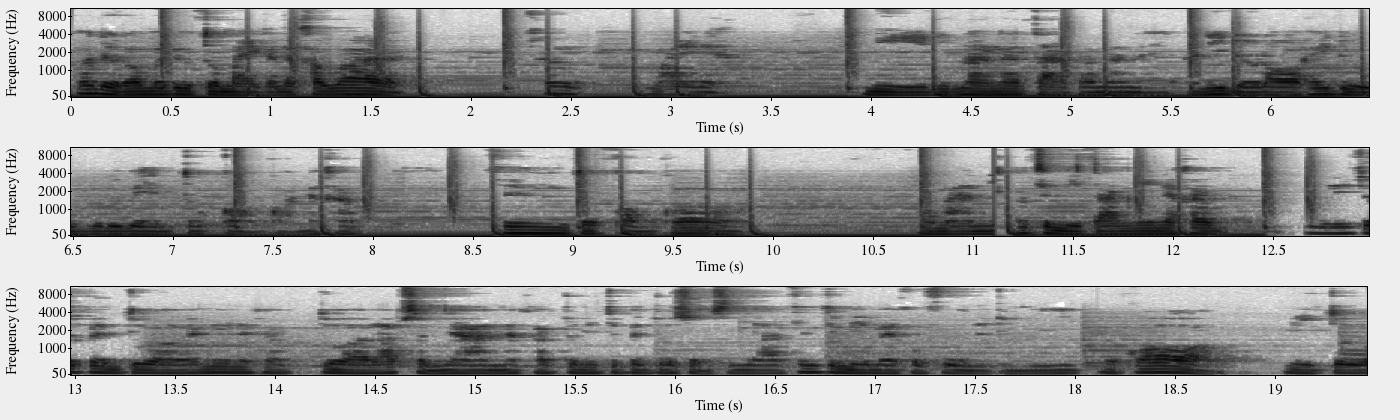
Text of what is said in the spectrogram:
ก็เดี๋ยวเรามาดูตัวไมค์กันนะครับว่าข้างไมค์เนี่ย มีรูปร่างหน้าตาประมาณไหน อันนี้เดี๋ยวรอให้ดูบริเวณตัวกล่องก่อนนะครับ ซึ่งตัวกล่องก็ประมาณนี้ก็จะมีตามนี้นะครับตัวนี้จะเป็นตัวนี่นะครับ ตัวรับสัญญาณนะครับ ตัวนี้จะเป็นตัวส่งสัญญาณ ซึ่งจะมีไมโครโฟนอยู่ตรงนี้ แล้วก็ มีตัว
